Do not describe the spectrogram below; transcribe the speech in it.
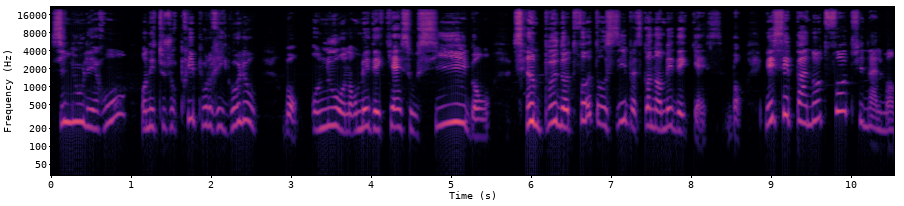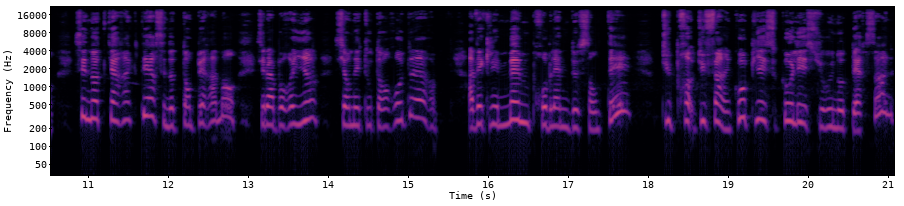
si nous les ronds, on est toujours pris pour le rigolo. Bon, nous, on en met des caisses aussi. Bon, c'est un peu notre faute aussi parce qu'on en met des caisses. Bon, mais c'est pas notre faute finalement. C'est notre caractère, c'est notre tempérament. C'est pas pour rien si on est tout en rôdeur. Avec les mêmes problèmes de santé, tu, tu fais un copier-coller sur une autre personne,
